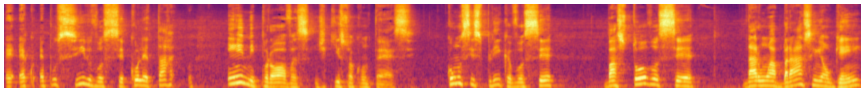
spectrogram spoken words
é, é, é possível você coletar N provas de que isso acontece. Como se explica você bastou você dar um abraço em alguém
